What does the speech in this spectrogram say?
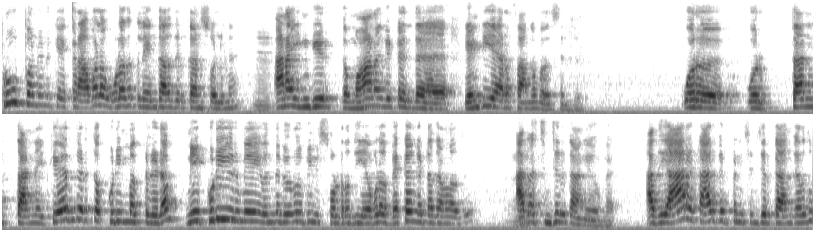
ப்ரூவ் பண்ணுன்னு கேட்கிற அவல உலகத்துல எங்காவது இருக்கான்னு சொல்லுங்க. ஆனா இங்க இருக்க மானங்கிட்ட இந்த என்டிஏ அரசாங்கம் அதை செஞ்சது ஒரு ஒரு தன் தன்னை தேர்ந்தெடுத்த குடிமக்களிடம் நீ குடியுரிமையை வந்து நிரூபின்னு சொல்றது எவ்வளவு வெக்கங்கெட்டதானது அதை? செஞ்சிருக்காங்க இவங்க. அது யாரை டார்கெட் பண்ணி செஞ்சிருக்காங்கிறது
